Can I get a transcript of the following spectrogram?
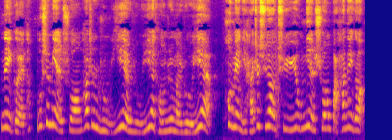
那个哎，它不是面霜，它是乳液，乳液，同志们，乳液。后面你还是需要去用面霜把它那个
